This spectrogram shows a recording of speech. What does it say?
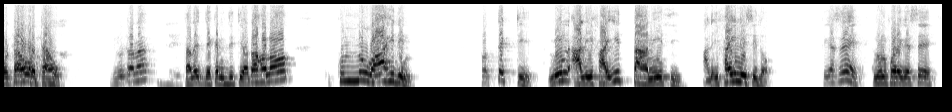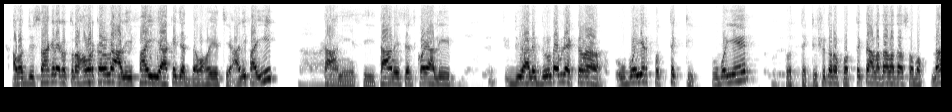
ওটাও ওটাও। দুটা না? তাহলে যেখানে দ্বিতীয়টা হলো কুল্লু ওয়াহিদিন প্রত্যেকটি মিন আলিফাই তানিসি। আলিফাইনি ছিল ঠিক আছে? নুন পড়ে গেছে। আবার দুই সাকের একত্র হওয়ার কারণে আলিফাই ইয়াকে জেদ দেওয়া হয়েছে। আলিফাই তানিসি তানিসের কয় আলিফ? দুই আলিফ দুটোটা বলে একটা না? উভয়ের প্রত্যেকটি। উভয়ের প্রত্যেকটি। সুতরাং প্রত্যেকটা আলাদা আলাদা স্বভাব না?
